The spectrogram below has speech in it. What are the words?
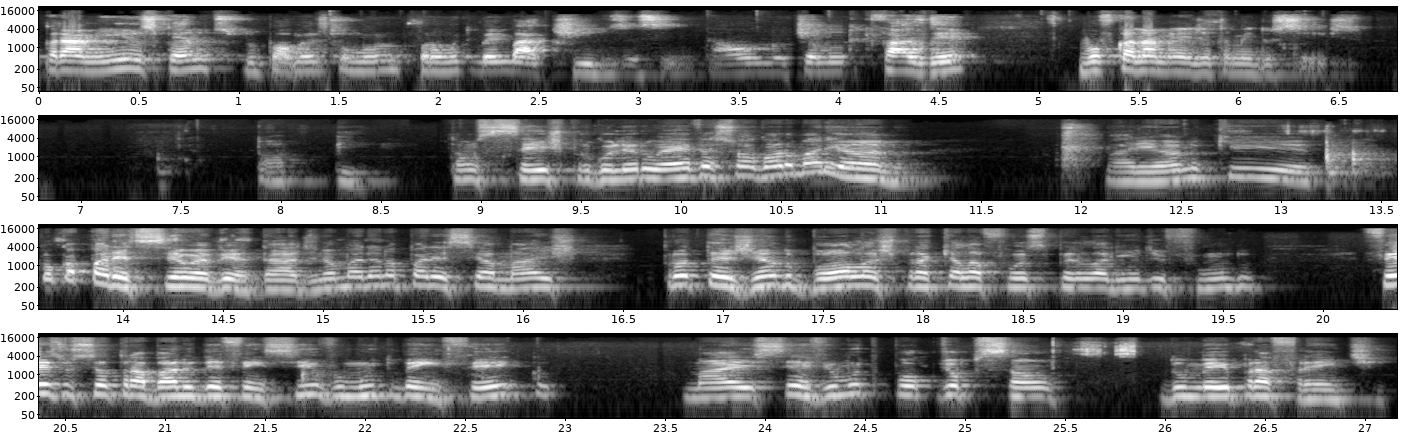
para mim, os pênaltis do Palmeiras foram muito bem batidos, assim, então não tinha muito o que fazer. Vou ficar na média também dos seis. Top. Então, seis para o goleiro Everson, agora o Mariano. Mariano que pouco apareceu, é verdade, né? O Mariano aparecia mais protegendo bolas para que ela fosse pela linha de fundo. Fez o seu trabalho defensivo muito bem feito, mas serviu muito pouco de opção do meio para frente.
